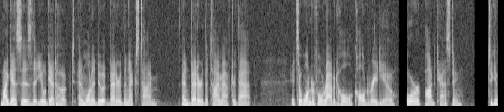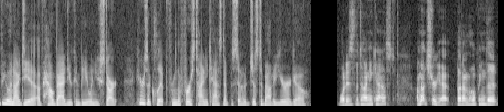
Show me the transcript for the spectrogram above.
My guess is that you'll get hooked and want to do it better the next time, and better the time after that. It's a wonderful rabbit hole called radio, or podcasting. To give you an idea of how bad you can be when you start, here's a clip from the first TinyCast episode just about a year ago. What is the TinyCast? I'm not sure yet, but I'm hoping that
